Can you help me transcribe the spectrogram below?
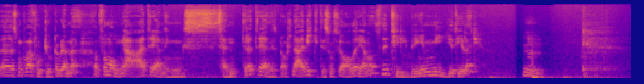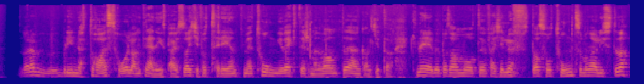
eh, som kan være fort gjort å glemme. At for mange er treningssenteret, treningsbransjen, det er en viktig sosial arena. Så de tilbringer mye tid der. Når jeg blir nødt til å ha en så lang treningspause og ikke få trent med tunge vekter som en er vant til, en kan ikke ta knebøy på samme måte, får ikke løfta så tungt som en har lyst til, da.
